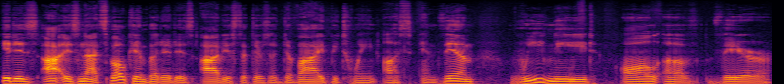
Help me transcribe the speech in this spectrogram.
It is uh, is not spoken, but it is obvious that there's a divide between us and them. We need all of their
